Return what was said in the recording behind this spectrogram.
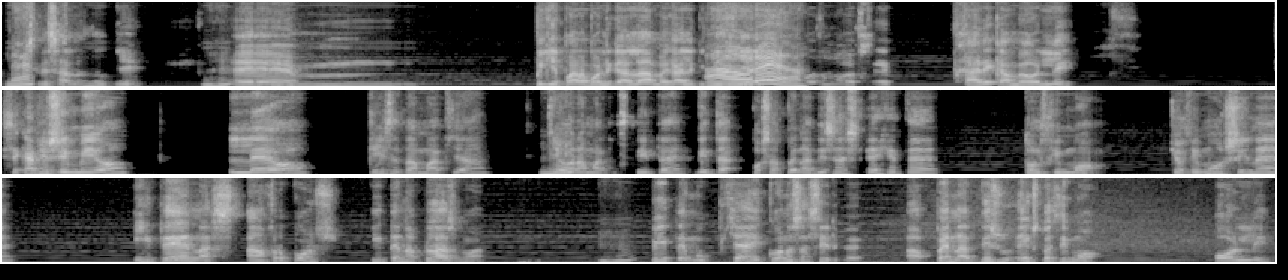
Ναι. στη Θεσσαλονίκη, Μμμ. ε, μ, πήγε πάρα πολύ καλά, μεγάλη επιτυχία. ωραία. ο κόσμος, ε, χαρήκαμε όλοι. Σε κάποιο σημείο λέω, κλείστε τα μάτια και Ναι. οραματιστείτε, δείτε πως απέναντί σας έχετε τον θυμό. Και ο θυμός είναι είτε ένας άνθρωπος, είτε ένα πλάσμα. Μμμ. Πείτε μου ποια εικόνα σας ήρθε. Απέναντί σου έχεις το θυμό. Όλοι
